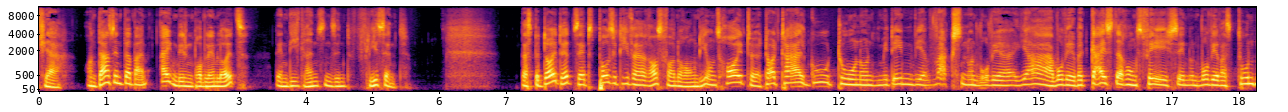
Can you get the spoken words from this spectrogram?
Tja, und da sind wir beim eigentlichen Problem, Leute, denn die Grenzen sind fließend. Das bedeutet, selbst positive Herausforderungen, die uns heute total gut tun und mit denen wir wachsen und wo wir, ja, wo wir begeisterungsfähig sind und wo wir was tun,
